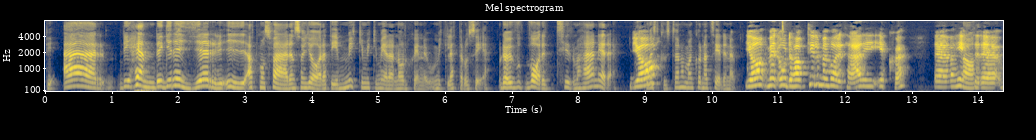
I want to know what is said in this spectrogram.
det är, det händer grejer i atmosfären som gör att det är mycket, mycket mer norrsken nu och mycket lättare att se. Och det har ju varit till och med här nere. På Ja, västkusten har man kunnat se det nu. ja men och det har till och med varit här i Eksjö. Eh, vad heter det?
